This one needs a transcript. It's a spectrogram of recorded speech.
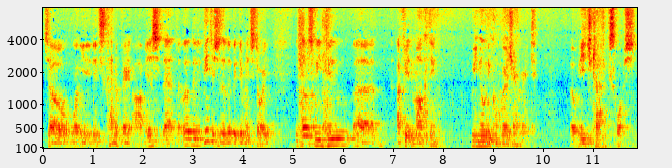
So what, it's kind of very obvious that, well, the Pinterest is a little bit different story. Because we do uh, affiliate marketing, we know the conversion rate of each traffic source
